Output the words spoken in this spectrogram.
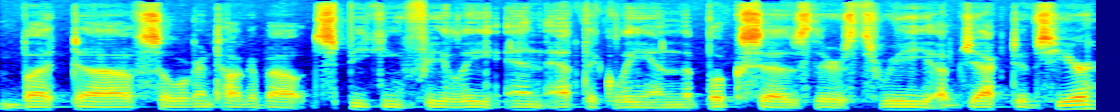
But uh, so we're going to talk about speaking freely and ethically, and the book says there's three objectives here.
